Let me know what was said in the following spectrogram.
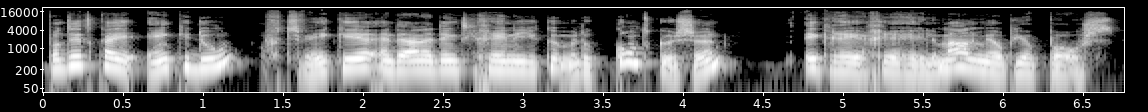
Want dit kan je één keer doen, of twee keer, en daarna denkt diegene, je kunt me de kont kussen. Ik reageer helemaal niet meer op jouw post.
